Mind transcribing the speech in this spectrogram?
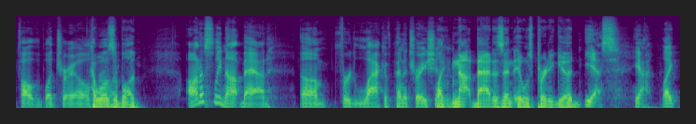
Follow the blood trail. How was the blood? Honestly, not bad. Um, for lack of penetration. Like not bad as in it was pretty good. yes, yeah. Like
